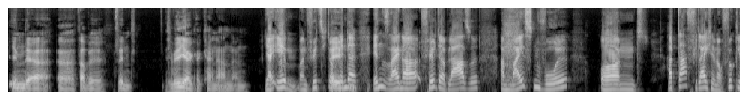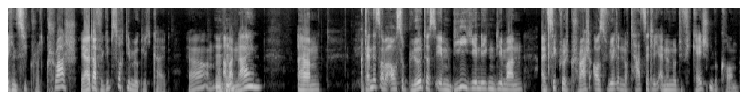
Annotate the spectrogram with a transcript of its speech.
in der äh, Bubble sind. Ich will ja gar keine anderen. Ja, eben. Man fühlt sich doch in, der, in seiner Filterblase am meisten wohl und hat da vielleicht dann auch wirklich einen Secret Crush. Ja, dafür gibt es doch die Möglichkeit. Ja, Mhm. aber nein. Ähm, dann ist aber auch so blöd, dass eben diejenigen, die man als Secret Crush auswählt, dann noch tatsächlich eine Notification bekommen.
